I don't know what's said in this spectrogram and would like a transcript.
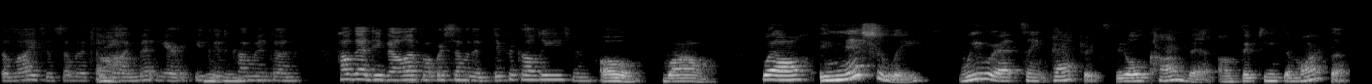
the lives of some of the people oh. I met here. If you could mm-hmm. comment on how that developed, what were some of the difficulties and Oh, wow. Well, initially we were at St. Patrick's, the old convent on 15th and Martha.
